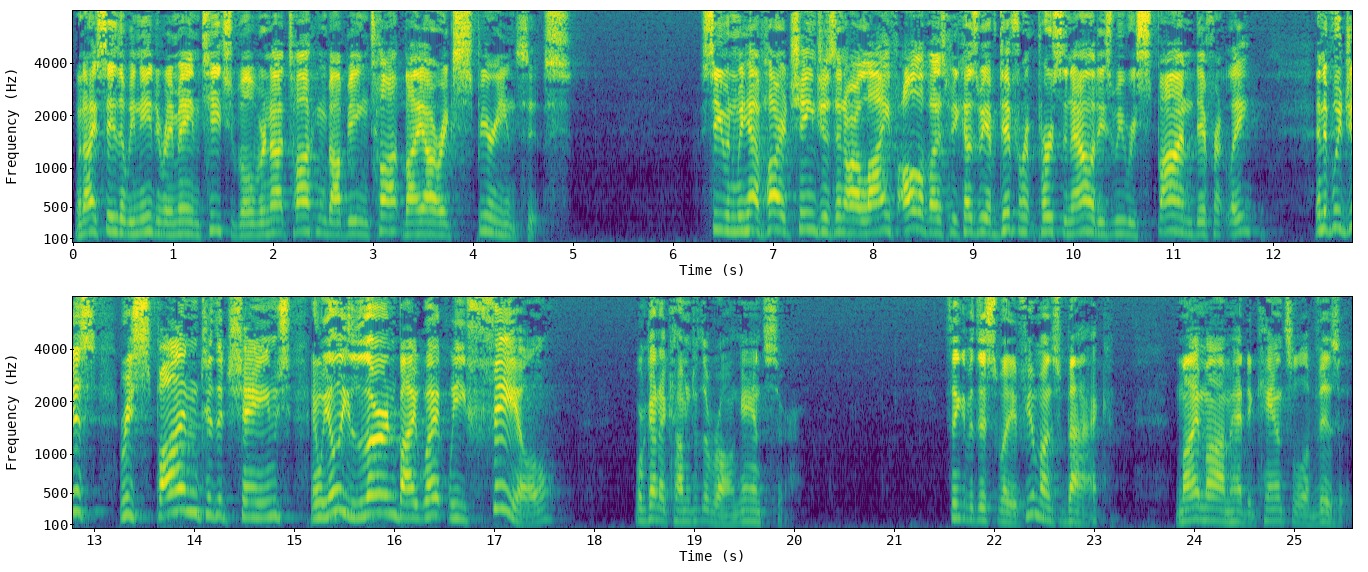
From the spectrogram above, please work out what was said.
When I say that we need to remain teachable, we're not talking about being taught by our experiences. See, when we have hard changes in our life, all of us, because we have different personalities, we respond differently. And if we just respond to the change and we only learn by what we feel, we're going to come to the wrong answer. Think of it this way a few months back, my mom had to cancel a visit.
